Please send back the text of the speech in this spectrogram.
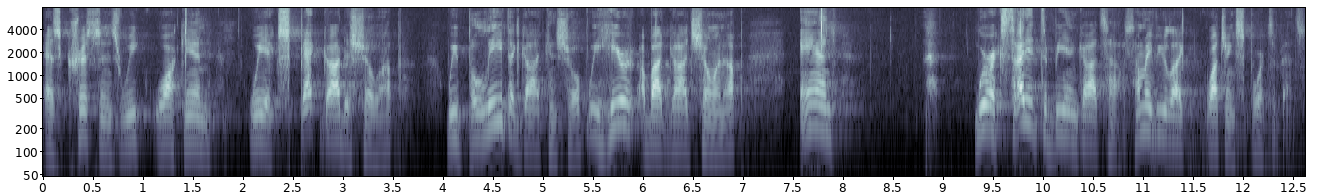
as Christians, we walk in, we expect God to show up. We believe that God can show up. We hear about God showing up. And we're excited to be in God's house. How many of you like watching sports events?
